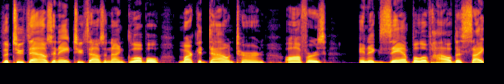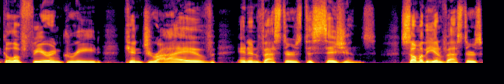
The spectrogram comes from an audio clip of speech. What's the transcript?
The 2008-2009 global market downturn offers an example of how the cycle of fear and greed can drive an investor's decisions. Some of the investors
